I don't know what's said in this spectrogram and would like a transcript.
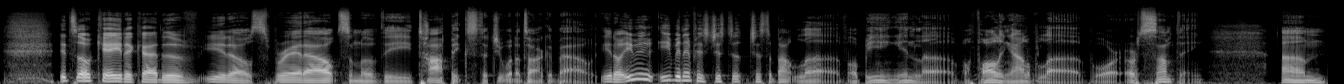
it's okay to kind of, you know, spread out some of the topics that you want to talk about. You know, even even if it's just just about love or being in love or falling out of love or or something. Um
